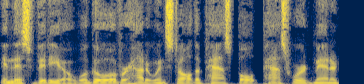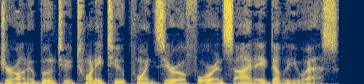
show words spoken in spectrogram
In this video we'll go over how to install the PassBolt Password Manager on Ubuntu 22.04 inside AWS.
